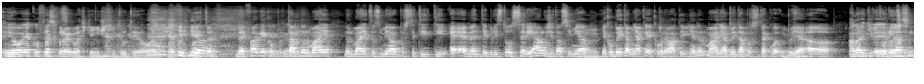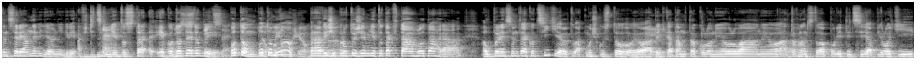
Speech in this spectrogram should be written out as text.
jo, jako To je fakt, skoro jak leštění štítu, ty jo. ale už jako- Je to, ne fakt, jako tam normálně, normálně to jsi měl, prostě ty, ty e- eventy byly z toho seriálu, že tam si měl, Mhm. jako byly tam nějaké jako relativně normální a byly tam prostě takové úplně, uh, ale dívej, jako já jsem ten seriál neviděl nikdy a vždycky Ne. mě to stra... jako do té doby, styce. potom, Jo, potom potom jo, už jo. právě, Jo, že protože mě to tak vtáhlo ta hra a úplně jsem to jako cítil, tu atmosféru z toho, jo, Hmm. a teďka tam to kolonialován, jo, a tohle z toho a politici a piloti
